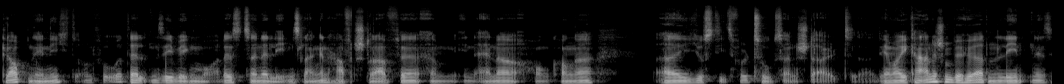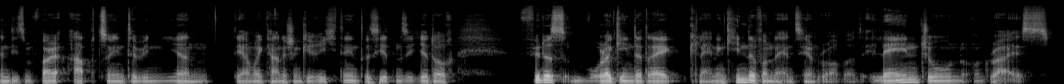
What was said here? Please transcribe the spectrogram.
glaubten ihr nicht und verurteilten sie wegen Mordes zu einer lebenslangen Haftstrafe ähm, in einer Hongkonger äh, Justizvollzugsanstalt. Die amerikanischen Behörden lehnten es in diesem Fall ab zu intervenieren. Die amerikanischen Gerichte interessierten sich jedoch für das Wohlergehen der drei kleinen Kinder von Nancy und Robert, Elaine, June und Rice.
